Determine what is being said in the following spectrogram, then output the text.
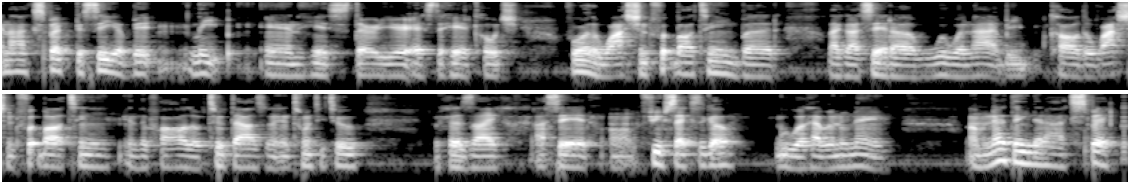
and I expect to see a big leap in his third year as the head coach for the Washington football team. But like I said, uh, we will not be called the Washington football team in the fall of 2022 because, like I said um, a few seconds ago, we will have a new name. Um, another thing that I expect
